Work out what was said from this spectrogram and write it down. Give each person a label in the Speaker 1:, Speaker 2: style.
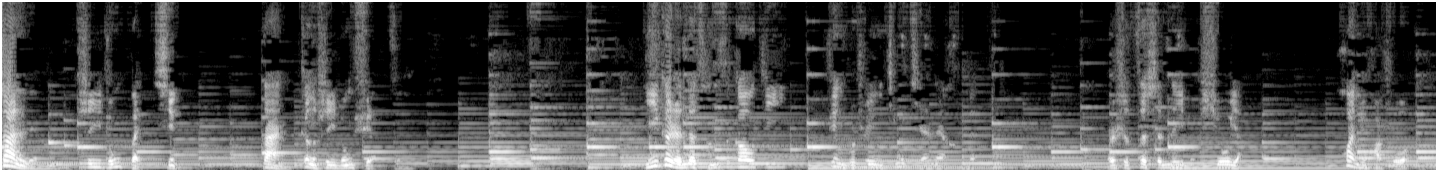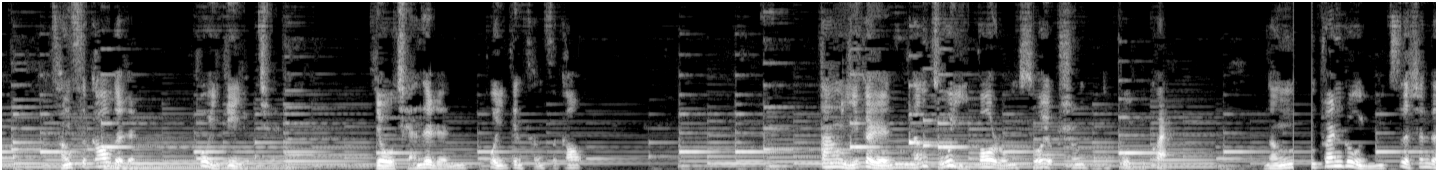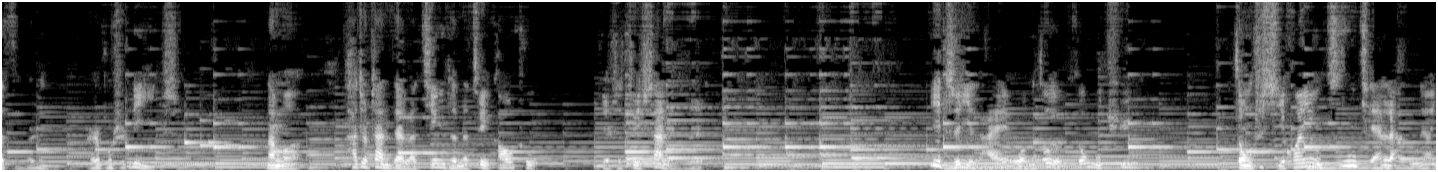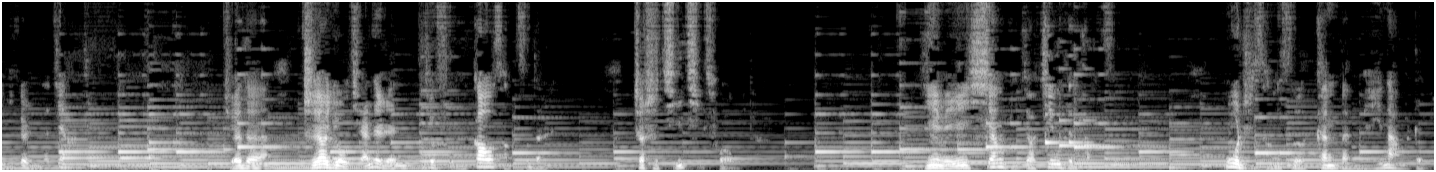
Speaker 1: 善良是一种本性，但更是一种选择。一个人的层次高低，并不是用金钱来衡量的，而是自身的一种修养。换句话说，层次高的人不一定有钱，有钱的人不一定层次高。当一个人能足以包容所有生活的不愉快，能专注于自身的责任，而不是利益时，那么他就站在了精神的最高处，也是最善良的人。一直以来，我们都有一个误区，总是喜欢用金钱来衡量一个人的价值，觉得只要有钱的人就属于高层次的人，这是极其错误的。因为相比较精神层次，物质层次根本没那么重要。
